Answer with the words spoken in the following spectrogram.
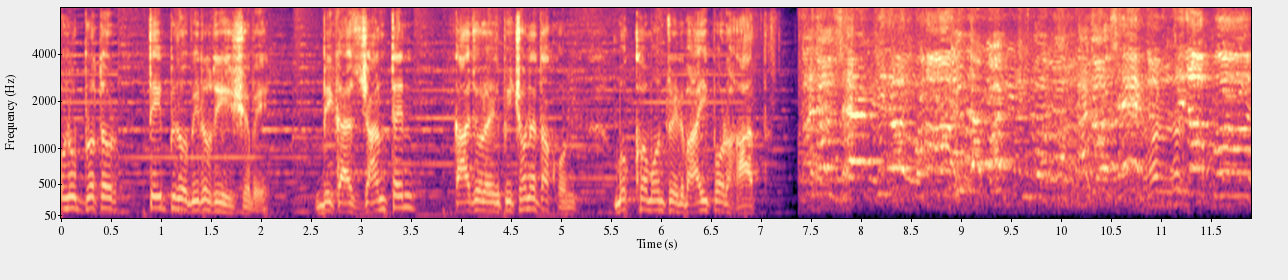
অনুব্রতর তীব্র বিরোধী হিসেবে। বিকাশ জানতেন, কাজলের পিছনে তখন মুখ্যমন্ত্রীর ভাইপোর হাত কাজল শেখ জিন্দাবাদ কাজল শেখ জিন্দাবাদ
